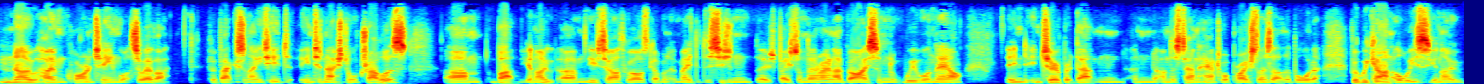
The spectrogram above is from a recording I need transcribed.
no home quarantine whatsoever for vaccinated international travellers. Um, but you know, um, New South Wales government have made the decision that was based on their own advice, and we will now in, interpret that and, and understand how to operationalise that at the border. But we can't always, you know,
